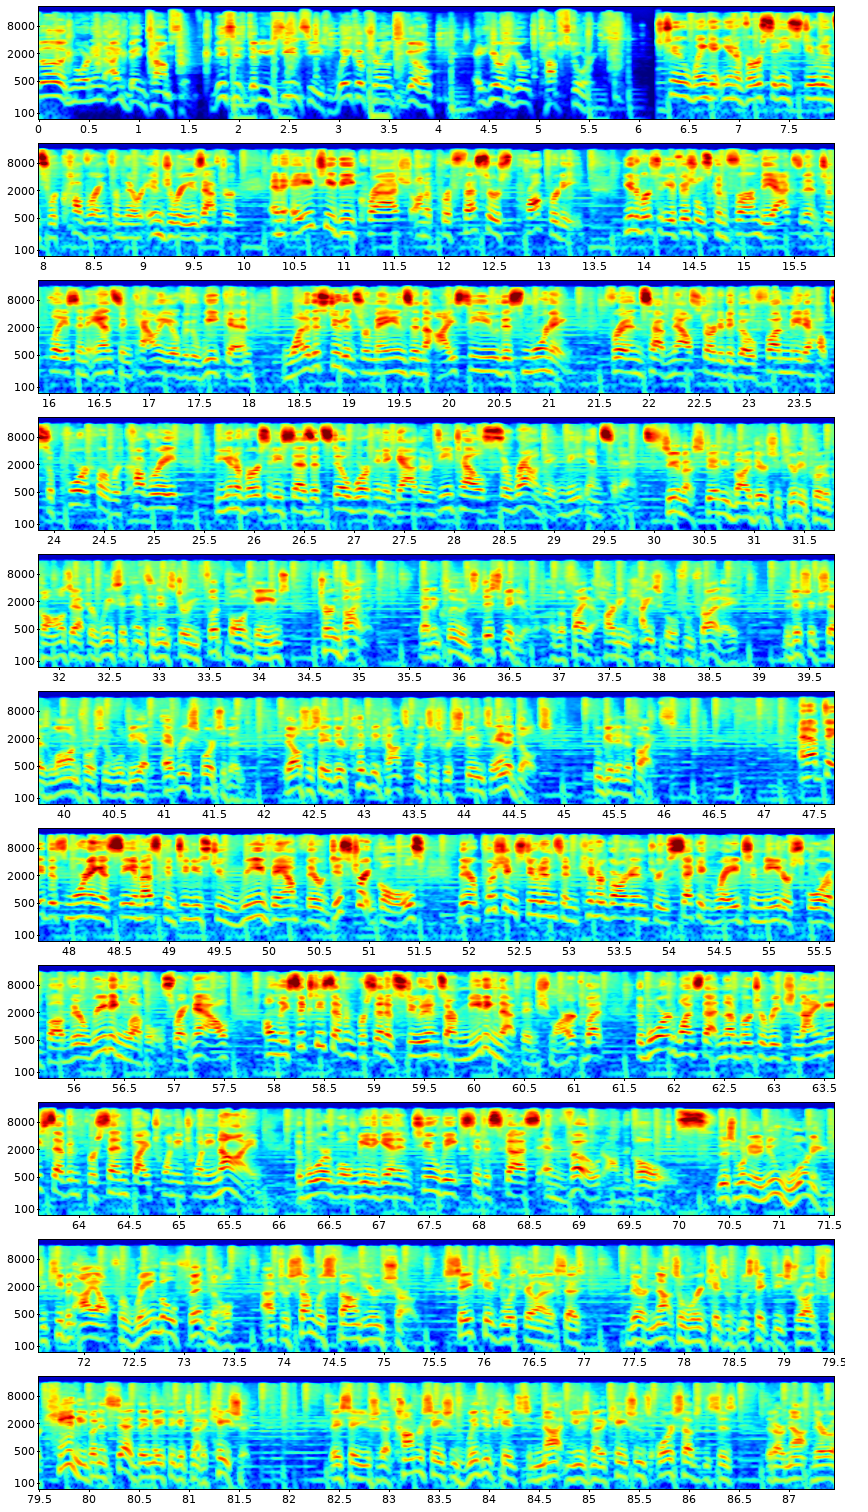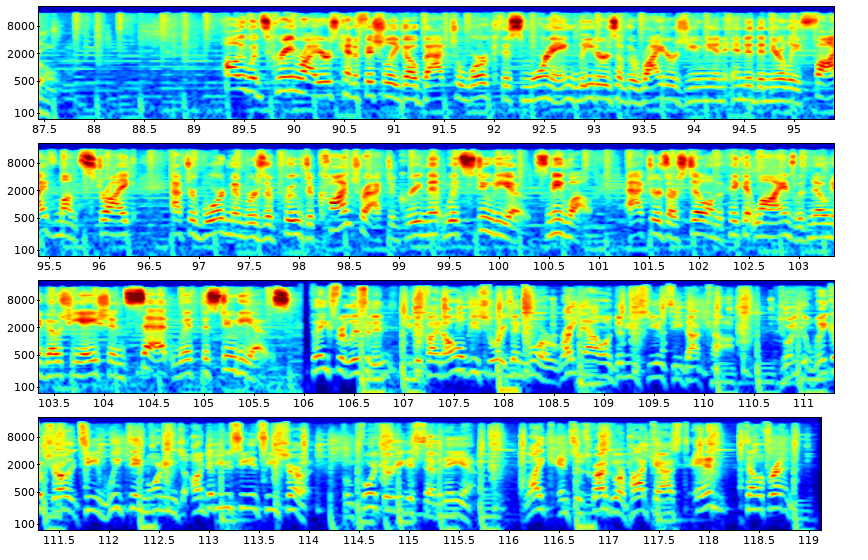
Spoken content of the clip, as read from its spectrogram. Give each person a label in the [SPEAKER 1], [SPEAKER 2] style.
[SPEAKER 1] Good morning. I'm Ben Thompson. This is WCNC's Wake Up Charlotte to Go, and here are your top stories.
[SPEAKER 2] Two Wingate University students recovering from their injuries after an ATV crash on a professor's property. University officials confirmed the accident took place in Anson County over the weekend. One of the students remains in the ICU this morning. Friends have now started a GoFundMe to help support her recovery. The university says it's still working to gather details surrounding the incident.
[SPEAKER 1] CMS standing by their security protocols after recent incidents during football games turned violent. That includes this video of a fight at Harding High School from Friday. The district says law enforcement will be at every sports event. They also say there could be consequences for students and adults who get into fights.
[SPEAKER 2] An update this morning as CMS continues to revamp their district goals. They're pushing students in kindergarten through second grade to meet or score above their reading levels. Right now, only 67% of students are meeting that benchmark, but the board wants that number to reach 97% by 2029. The board will meet again in two weeks to discuss and vote on the goals.
[SPEAKER 1] This morning, a new warning to keep an eye out for rainbow fentanyl after some was found here in Charlotte. Safe Kids North Carolina says they're not so worried kids will mistake these drugs for candy, but instead they may think it's medication. They say you should have conversations with your kids to not use medications or substances that are not their own.
[SPEAKER 2] Hollywood screenwriters can officially go back to work this morning. Leaders of the Writers Union ended the nearly five month strike after board members approved a contract agreement with studios. Meanwhile, Actors are still on the picket lines with no negotiations set with the studios.
[SPEAKER 1] Thanks for listening. You can find all of these stories and more right now on WCNC.com. Join the Wake Up Charlotte team weekday mornings on WCNC Charlotte from 4:30 to 7 a.m. Like and subscribe to our podcast and tell a friend.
